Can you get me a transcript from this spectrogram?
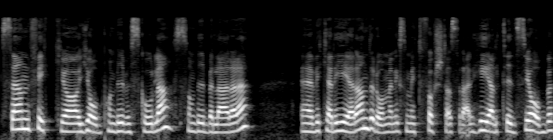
Sen fick jag jobb på en bibelskola som bibellärare. vikarierande då, men liksom mitt första sådär heltidsjobb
